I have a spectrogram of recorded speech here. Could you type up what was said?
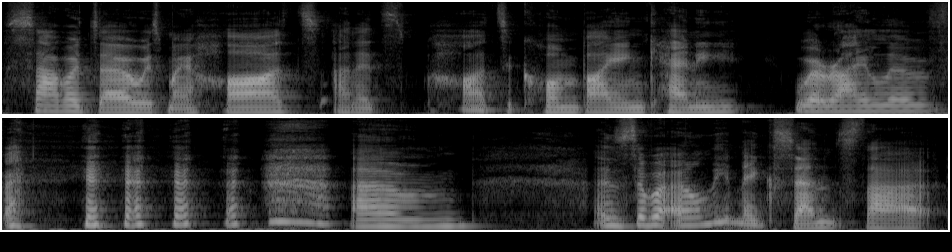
Sourdough is my heart, and it's hard to come by in Kenny, where I live. um, and so it only makes sense that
